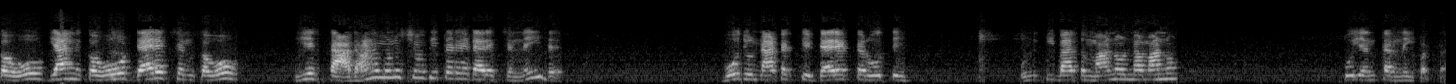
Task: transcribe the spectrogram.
कहो, ज्ञान कहो डायरेक्शन कहो, ये साधारण मनुष्यों की तरह डायरेक्शन नहीं है। वो जो नाटक के डायरेक्टर होते हैं, उनकी बात मानो न मानो, कोई अंतर नहीं पड़ता।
